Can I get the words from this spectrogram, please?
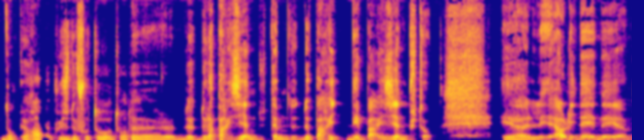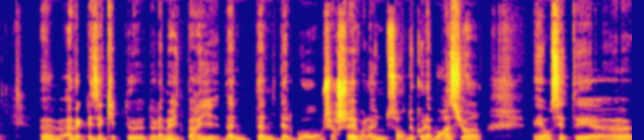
Donc, il y aura un peu plus de photos autour de, de, la parisienne, du thème de, Paris, des parisiennes plutôt. Et alors, l'idée est née euh, avec les équipes de, la mairie de Paris, d'Anne Hidalgo, on cherchait voilà une sorte de collaboration. Et on s'était euh,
